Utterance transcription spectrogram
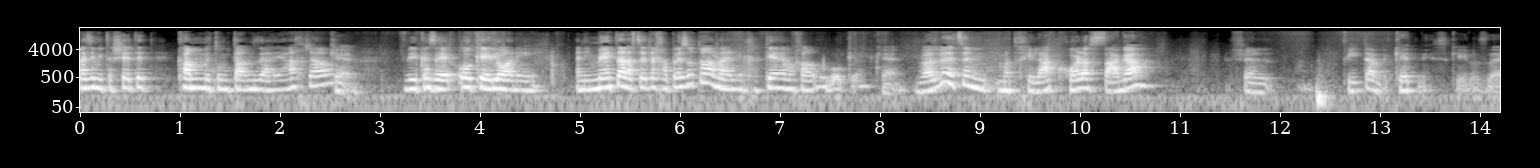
ואז היא מתעשתת כמה מטומטם זה היה עכשיו. כן. והיא כזה, אוקיי, לא, אני, אני מתה לצאת לחפש אותו, אבל אני אחכה למחר בבוקר. כן. ואז בעצם מתחילה כל הסאגה של פיתה וקטניס, כאילו זה...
